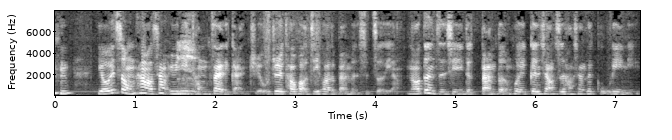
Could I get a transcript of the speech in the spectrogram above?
有一种他好像与你同在的感觉。我觉得逃跑计划的版本是这样，然后邓紫棋的版本会更像是好像在鼓励你。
